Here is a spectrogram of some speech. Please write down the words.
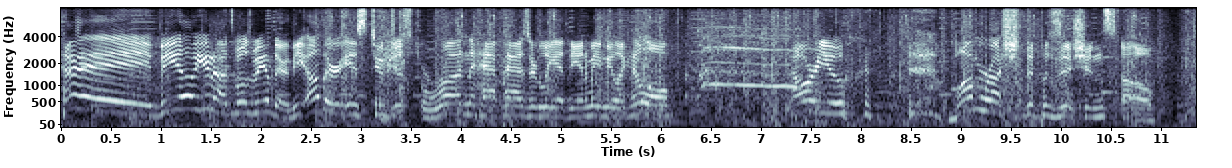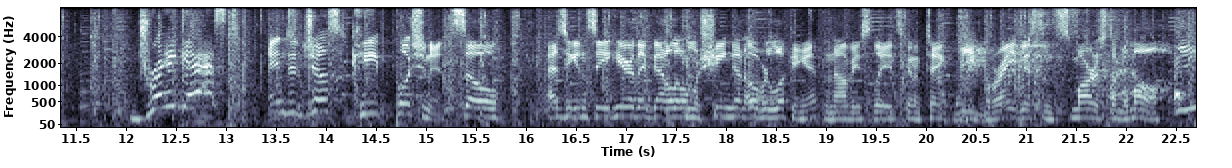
Hey, Vio, you're not supposed to be up there. The other is to just run haphazardly at the enemy and be like, hello. How are you? Bum rush the positions. Uh-oh. Dragast! And to just keep pushing it. So, as you can see here, they've got a little machine gun overlooking it, and obviously it's gonna take the bravest and smartest of them all. they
